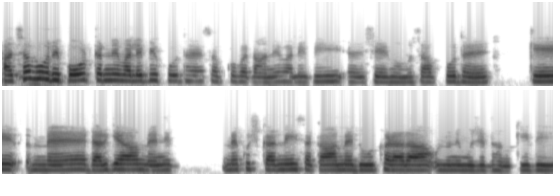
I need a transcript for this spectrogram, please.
اچھا وہ رپورٹ کرنے والے بھی خود ہیں سب کو بتانے والے بھی شیر محمد صاحب خود ہیں کہ میں ڈر گیا میں نے میں کچھ کر نہیں سکا میں دور کھڑا رہا انہوں نے مجھے دھمکی دی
